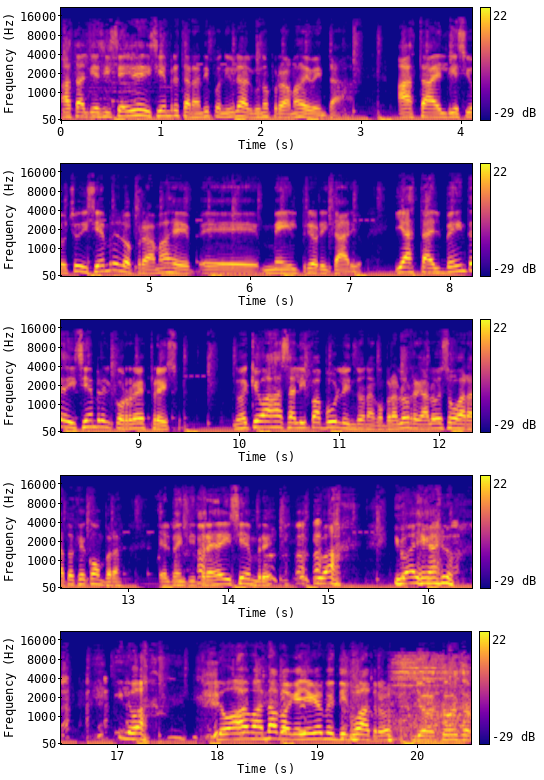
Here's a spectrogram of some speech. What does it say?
hasta el 16 de diciembre estarán disponibles algunos programas de ventaja. Hasta el 18 de diciembre los programas de eh, mail prioritario. Y hasta el 20 de diciembre el correo expreso. No es que vas a salir para Burlington a comprar los regalos esos baratos que compras el 23 de diciembre y vas y va a llegar y lo, y lo, lo vas a mandar para que llegue el 24. Yo todo eso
